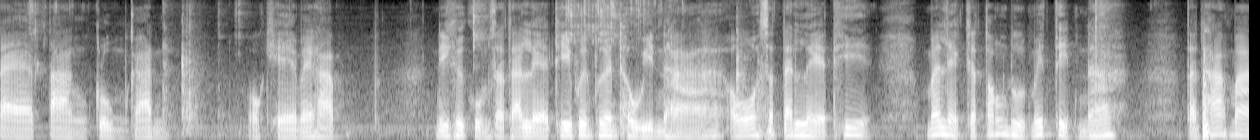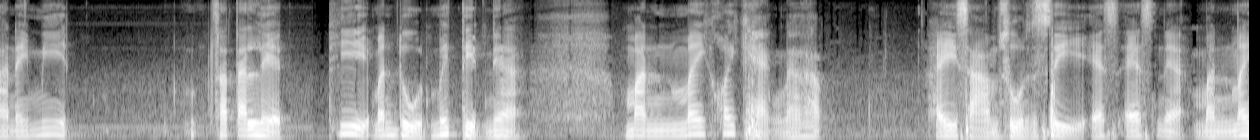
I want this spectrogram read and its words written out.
แต่ต่างกลุ่มกัน โอเคไหมครับนี่คือกลุ่มสแตนเลสที่เพื่อนๆทวินหา โอ้สแตนเลสที่แม่เหล็กจะต้องดูดไม่ติดนะ แต่ถ้ามาในมีดสแตนเลสที่มันดูดไม่ติดเนี่ย มันไม่ค่อยแข็งนะครับไอ้304 SS เนี่ย มันไม่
